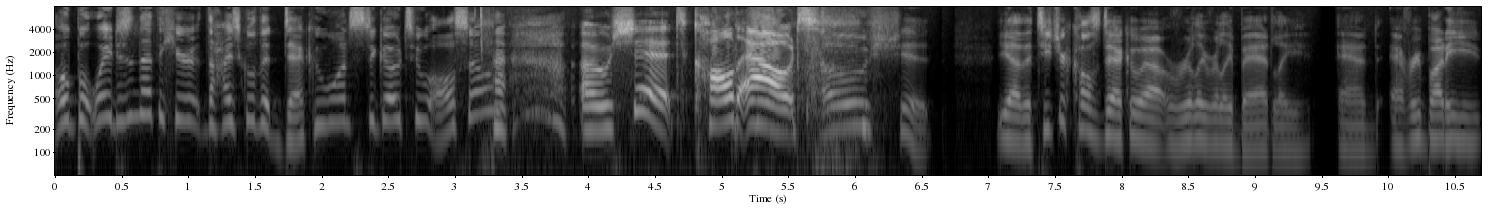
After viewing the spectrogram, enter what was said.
Oh, but wait, isn't that the hero, the high school that Deku wants to go to also? Oh shit! Called out. oh shit. Yeah, the teacher calls Deku out really, really badly, and everybody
